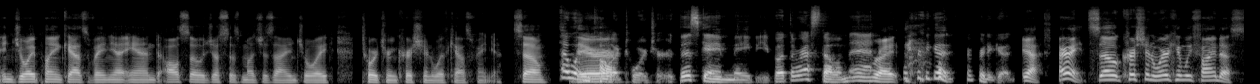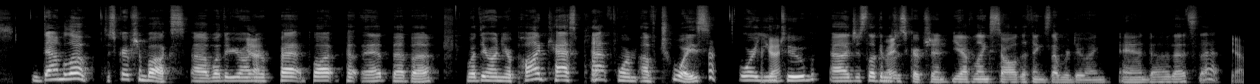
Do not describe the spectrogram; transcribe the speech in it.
enjoy playing Castlevania, and also just as much as I enjoy torturing Christian with Castlevania. So I wouldn't there- call it torture. This game maybe, but the rest of them, eh, right. they're pretty good. They're pretty good. Yeah. All right. So Christian, where can we find us? Down below, description box. Uh, whether you're on Yeah. your pa- pla- pa- eh, whether you're on your podcast platform of choice or Okay. YouTube, uh, just look in Right. the description. You have links to all the things that we're doing, and uh, that's that. Yeah,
